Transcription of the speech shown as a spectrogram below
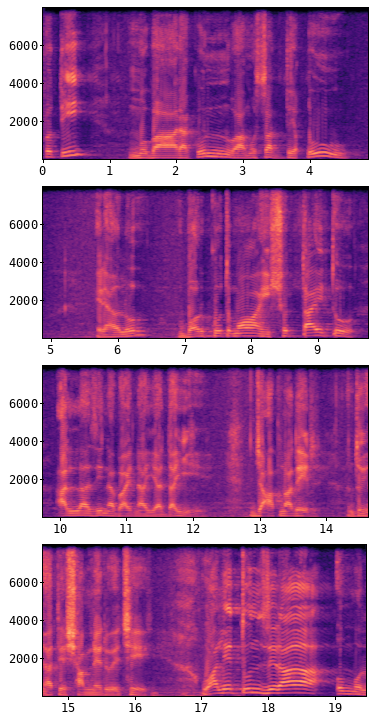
প্রতি মুবারাকুন ওয়া মুসাদ্দিকু। এরা হলো বরকতময় সত্যায়িত আল্লাহ জিনা বাইনা যা আপনাদের দুই হাতের সামনে রয়েছে। ওয়ালে তুনজেরা উম্মল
